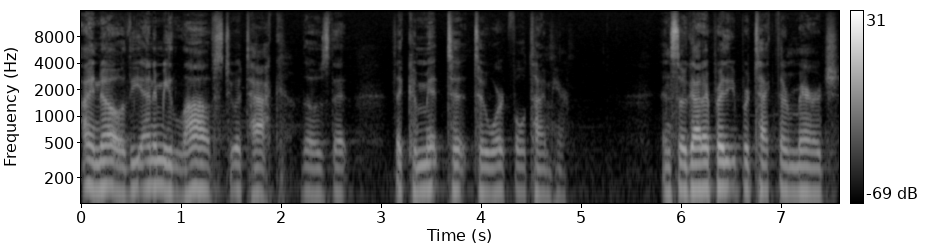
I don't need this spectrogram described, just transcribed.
I know the enemy loves to attack those that, that commit to, to work full time here. And so, God, I pray that you protect their marriage.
